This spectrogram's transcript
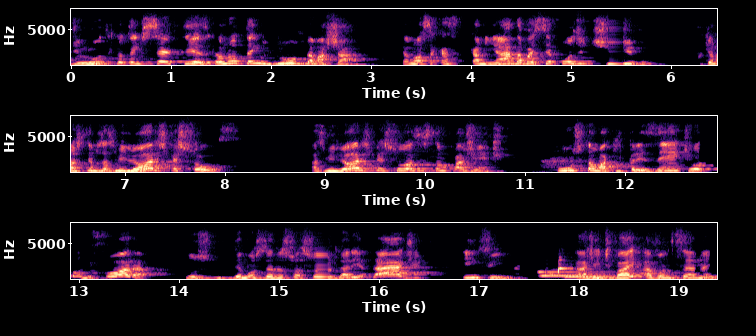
de luta, que eu tenho certeza, eu não tenho dúvida, Machado, que a nossa caminhada vai ser positiva, porque nós temos as melhores pessoas. As melhores pessoas estão com a gente. Uns estão aqui presentes, outros estão de fora, nos demonstrando a sua solidariedade. Enfim, a gente vai avançando aí.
